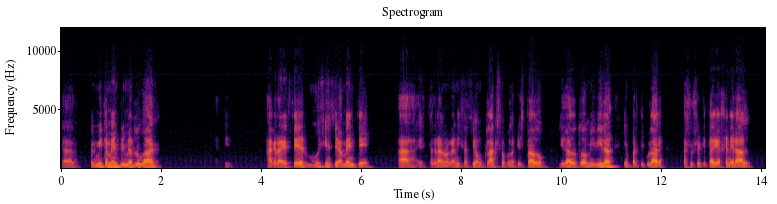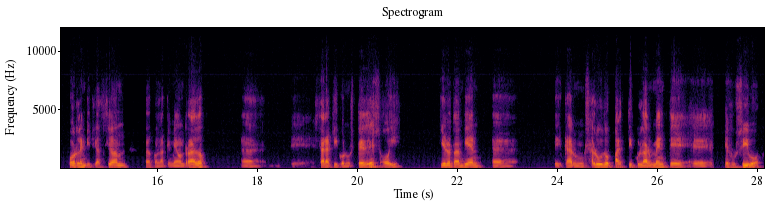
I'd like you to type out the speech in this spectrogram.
Uh, permítame en primer lugar eh, agradecer muy sinceramente a esta gran organización, Claxo, con la que he estado ligado toda mi vida, y en particular a su secretaria general, por la invitación eh, con la que me ha honrado eh, estar aquí con ustedes hoy. Quiero también dedicar un saludo particularmente efusivo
